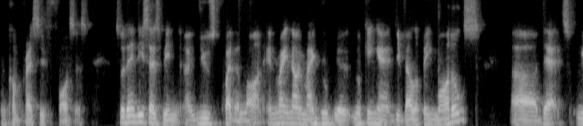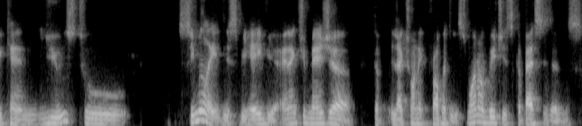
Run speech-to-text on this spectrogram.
and compressive forces. So then this has been uh, used quite a lot. And right now in my group, we're looking at developing models uh, that we can use to simulate this behavior and actually measure the electronic properties, one of which is capacitance.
